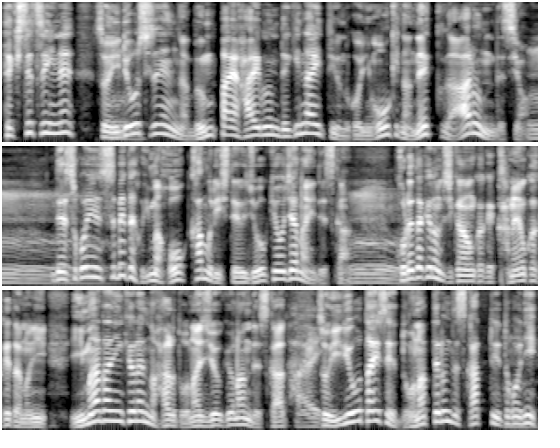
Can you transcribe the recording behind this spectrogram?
適切にねその医療資源が分配配分できないっていうところに大きなネックがあるんですよ。でそこにすべて今放かむりしている状況じゃないですか。これだけの時間をかけ金をかけたのにいまだに去年の春と同じ状況なんですか、はい、そう医療体制どうなってるんですかっていうところに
